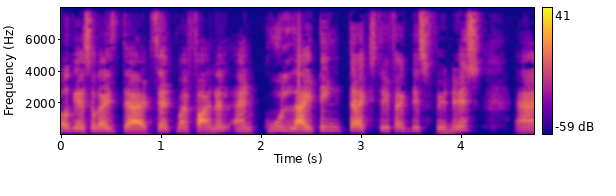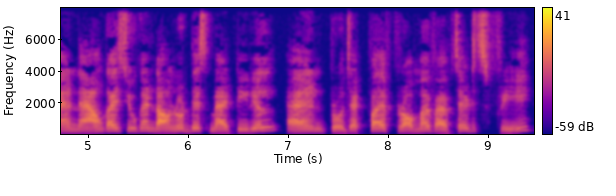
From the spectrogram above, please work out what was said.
Okay so guys that's it my final and cool lighting text effect is finished. And now guys you can download this material and project file from my website it's free.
